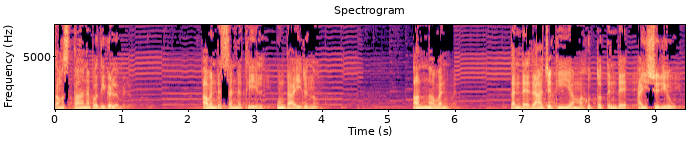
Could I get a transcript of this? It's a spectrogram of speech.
സംസ്ഥാനപതികളും അവന്റെ സന്നദ്ധിയിൽ ഉണ്ടായിരുന്നു. അന്നവൻ തന്റെ രാജകീയ മഹത്വത്തിന്റെ ഐശ്വര്യവും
